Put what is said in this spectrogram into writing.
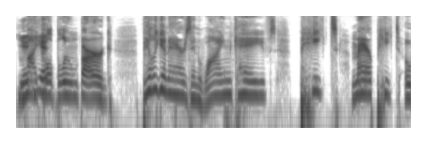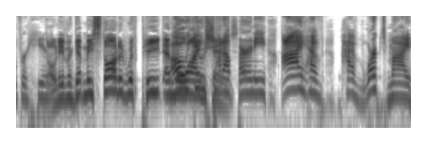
Ye- Michael Bloomberg. Billionaires in wine caves. Pete, Mayor Pete over here. Don't even get me started with Pete and the oh, wine you shut up. Bernie. I have have worked my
